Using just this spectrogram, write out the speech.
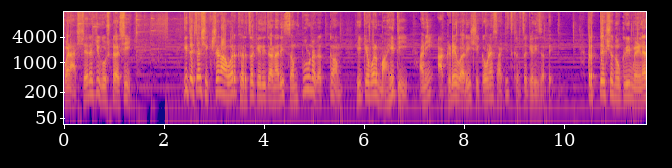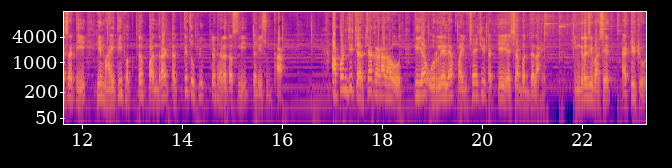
पण आश्चर्याची गोष्ट अशी की त्याच्या शिक्षणावर खर्च केली जाणारी संपूर्ण रक्कम ही केवळ माहिती आणि आकडेवारी शिकवण्यासाठीच खर्च केली जाते. प्रत्यक्ष नोकरी मिळण्यासाठी ही माहिती फक्त पंधरा टक्केच उपयुक्त ठरत असली तरीसुद्धा. आपण जी चर्चा करणार आहोत ती या उरलेल्या पंच्याऐंशी टक्के यशाबद्दल आहे. इंग्रजी भाषेत ॲटिट्यूड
